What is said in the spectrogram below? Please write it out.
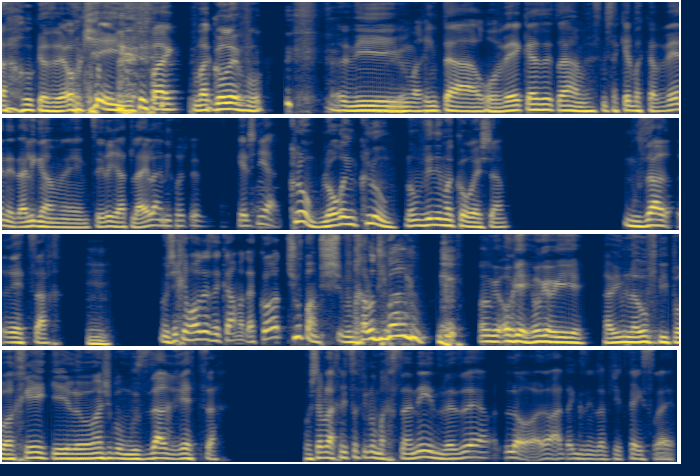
אנחנו כזה, אוקיי, fuck, מה קורה פה? אני מרים את הרובה כזה, אתה מסתכל בכוונת, היה לי גם אה, אמצעי לראיית לילה, אני חושב. כן, שנייה, כלום, לא רואים כלום, לא מבינים מה קורה שם. מוזר רצח. Mm. ממשיכים עוד איזה כמה דקות, שוב פעם, ש- ובכלל לא דיברנו. אוקיי, אוקיי, אוקיי, אוקיי, חייבים לעוף מפה, אחי, כאילו, משהו פה מוזר רצח. חושב להכניס אפילו מחסנית וזה, לא, לא, אל תגזים, זה בשטחי ישראל.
